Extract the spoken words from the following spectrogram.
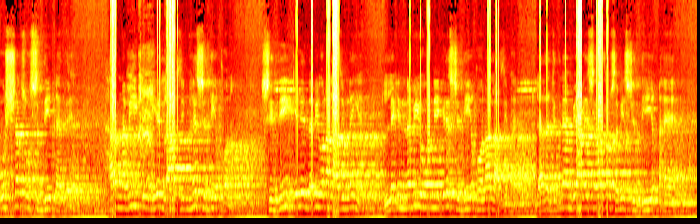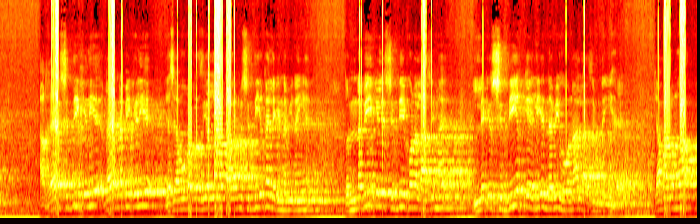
اس شخص کو صدیق کہتے ہیں۔ ہر نبی کے لیے لازم ہے صدیق ہونا۔ صدیق کے لیے نبی ہونا لازم نہیں ہے، لیکن نبی ہونے کے لیے صدیق ہونا لازم ہے۔ لہٰذا جتنے انبیاء علیہ السلام سبھی صدیق ہیں۔ غیر صدیق کے لیے، غیر نبی کے لیے، جیسے ابو بکر رضی اللہ تعالیٰ میں صدیق ہیں، لیکن نبی نہیں ہے تو نبی کے لیے صدیق ہونا لازم ہے، لیکن صدیق کے لیے نبی ہونا لازم نہیں ہے۔ کیا معلوم ہوا؟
